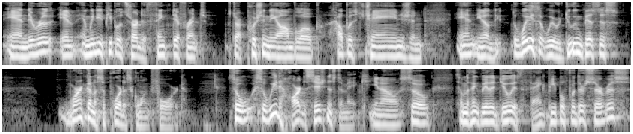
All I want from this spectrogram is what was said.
and they really and, and we needed people to start to think different, start pushing the envelope, help us change and and you know the, the ways that we were doing business weren't going to support us going forward. So, so we had hard decisions to make, you know. So some of the things we had to do is thank people for their service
